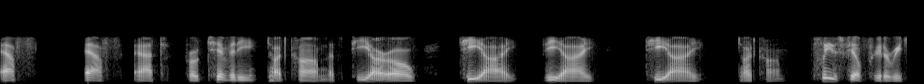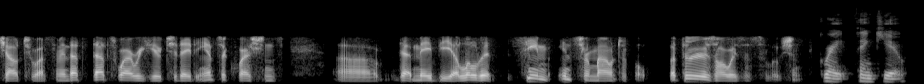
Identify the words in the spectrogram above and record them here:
F F at protiviti.com. That's P R O T I V I T I dot com. Please feel free to reach out to us. I mean, that's, that's why we're here today to answer questions uh, that may be a little bit seem insurmountable. But there is always a solution. Great, thank you.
